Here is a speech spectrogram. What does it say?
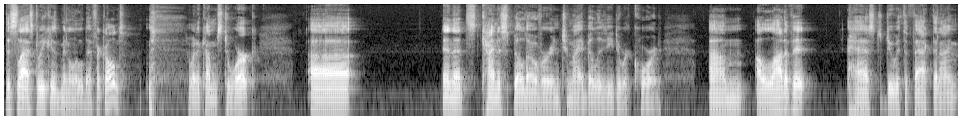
this last week has been a little difficult when it comes to work. Uh, and that's kind of spilled over into my ability to record. Um, a lot of it has to do with the fact that I'm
